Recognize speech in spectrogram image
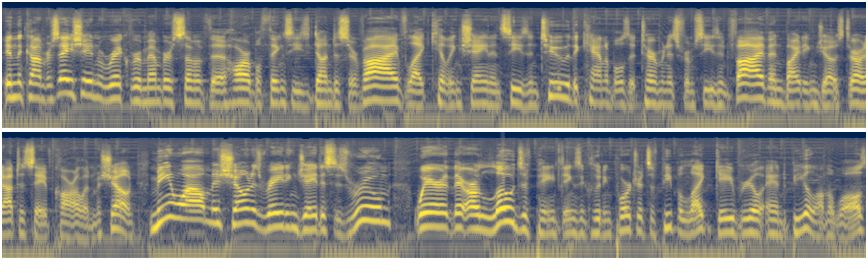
In the conversation, Rick remembers some of the horrible things he's done to survive, like killing Shane in season 2, the cannibals at Terminus from season 5, and biting Joe's throat out to save Carl and Michonne. Meanwhile, Michonne is raiding Jadis' room, where there are loads of paintings, including portraits of people like Gabriel and Beale on the walls.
